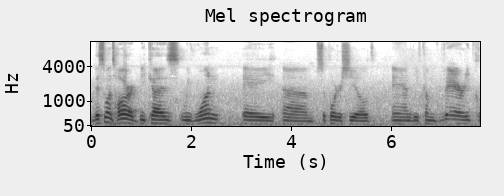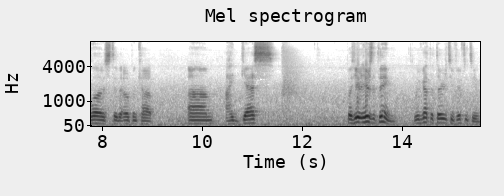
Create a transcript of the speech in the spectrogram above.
this one's hard because we've won a um, supporter shield and we've come very close to the Open Cup. Um, I guess, but here, here's the thing: we've got the 3252.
